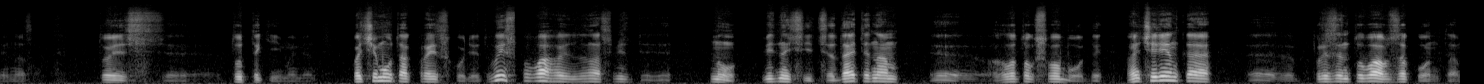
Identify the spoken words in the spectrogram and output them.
блін, назад. Тобто е, тут такий момент. Почему так происходит? Ви з повагою до нас від, е, ну, віднесіться, дайте нам е, глоток свободи. Гончаренко презентував закон там.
